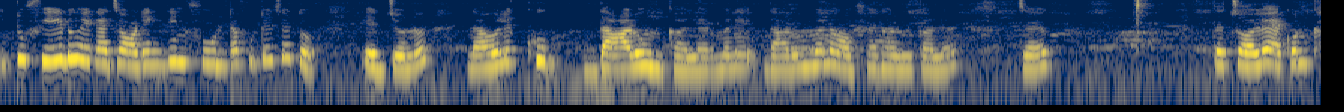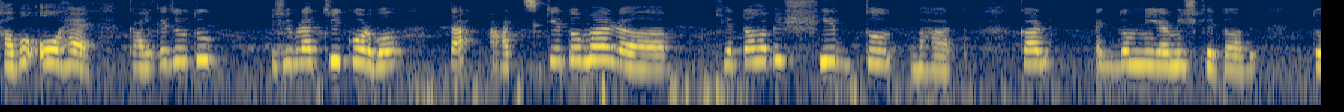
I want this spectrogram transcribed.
একটু ফেড হয়ে গেছে অনেক দিন ফুলটা ফুটেছে তো, এর জন্য। না হলে খুব দারুণ কালার মানে দারুণ মানে অসাধারণ কালার যাই হোক, তা চলো এখন খাব। ও হ্যাঁ কালকে যেহেতু শিবরাত্রি করব, তা আজকে তোমার খেতে হবে সেদ্ধ ভাত। কারণ একদম নিরামিষ খেতে হবে। তো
